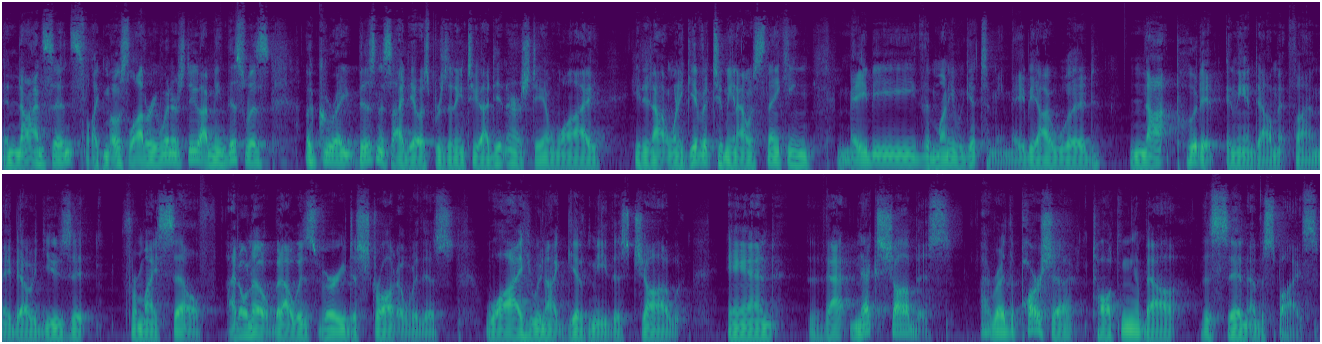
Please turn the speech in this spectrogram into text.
and nonsense like most lottery winners do. I mean, this was a great business idea I was presenting to you. I didn't understand why he did not want to give it to me, and I was thinking maybe the money would get to me. Maybe I would not put it in the endowment fund. Maybe I would use it for myself. I don't know, but I was very distraught over this. Why he would not give me this job, and that next Shabbos I read the Parsha talking about the sin of the spies.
